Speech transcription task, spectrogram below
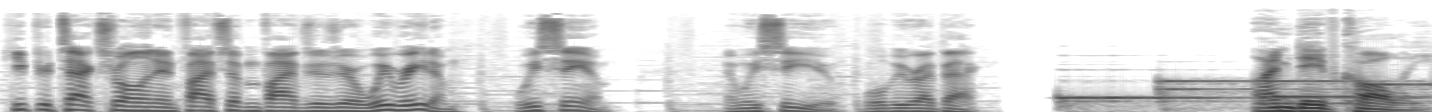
Keep your text rolling in 57500. We read them, we see them, and we see you. We'll be right back. I'm Dave Cawley,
